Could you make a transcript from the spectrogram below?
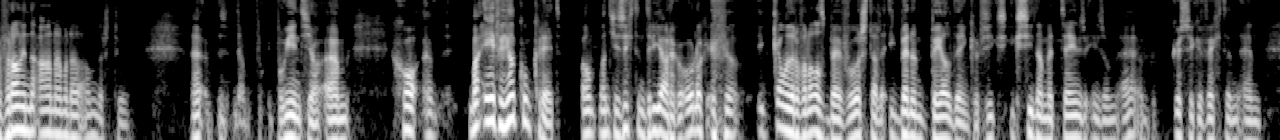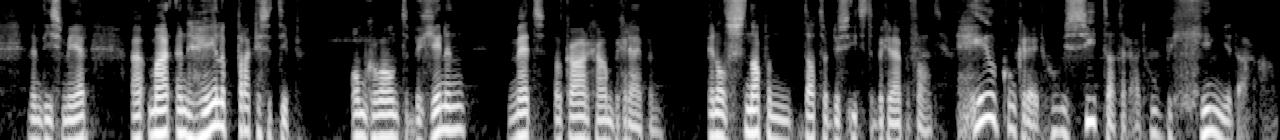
En vooral in de aanname naar de ander toe. Uh, boeiend, ja. Goh, um, maar even heel concreet. Want je zegt een driejarige oorlog. ik kan me er van alles bij voorstellen. Ik ben een beelddenker. Dus ik, ik zie dat meteen in zo'n kussengevechten en, en dies meer. Uh, maar een hele praktische tip. Om gewoon te beginnen met elkaar gaan begrijpen. En al snappen dat er dus iets te begrijpen valt. Heel concreet. Hoe ziet dat eruit? Hoe begin je daaraan?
